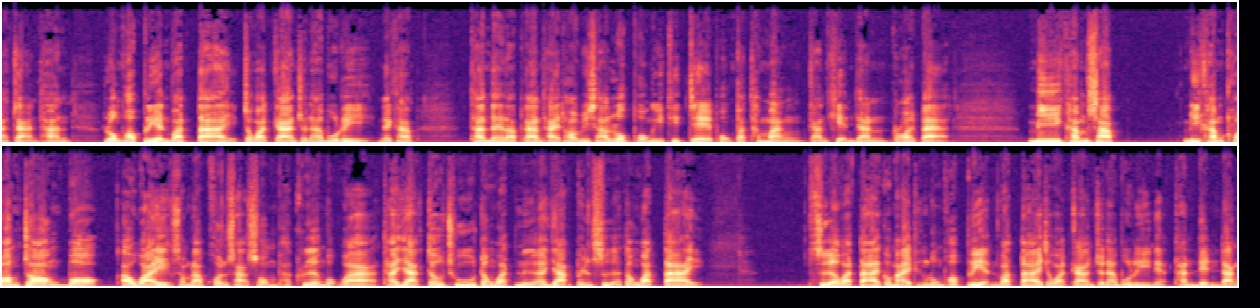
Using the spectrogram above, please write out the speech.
อาจารย์ท่าน หลวงพ่อเปลี่ยนวัดใต้จังหวัดกาญจนบุรีนะครับ ท่านได้รับการถ่ายทอดวิชาลบผงอิทธิเจ ผงปัทมัง การเขียนยันร้อยแปดมีคำศัพท์ มีคำคล้องจองบอกเอาไว้สำหรับคนสะสมพระเครื่องบอกว่า ถ้าอยากเจ้าชู้ต้องวัดเหนือ อยากเป็นเสือต้องวัดใต้ เสือวัดใต้ก็หมายถึงหลวงพ่อเปลี่ยนวัดใต้จังหวัดกาญจนบุรีเนี่ยท่านเด่นดัง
